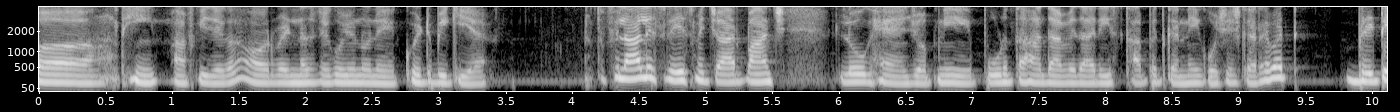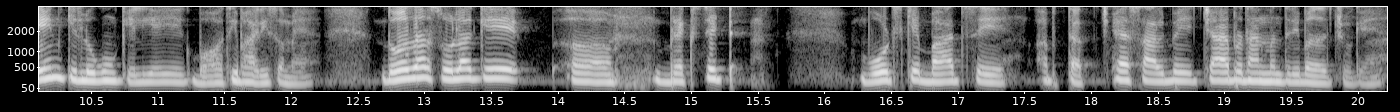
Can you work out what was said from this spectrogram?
आ, थी माफ़ कीजिएगा और वेडनेसडे को उन्होंने क्विट भी किया है। तो फ़िलहाल इस रेस में चार पाँच लोग हैं जो अपनी पूर्णतः दावेदारी स्थापित करने की कोशिश कर रहे हैं बट ब्रिटेन के लोगों के लिए ये एक बहुत ही भारी समय है। 2016 के ब्रेक्सिट वोट्स के बाद से अब तक छः साल में चार प्रधानमंत्री बदल चुके हैं।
